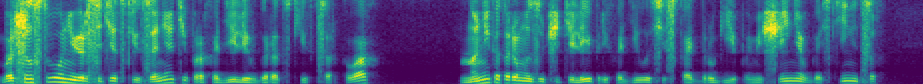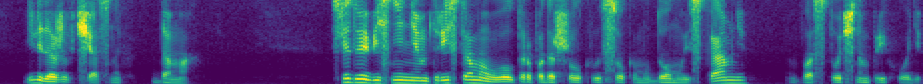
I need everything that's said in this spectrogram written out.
Большинство университетских занятий проходили в городских церквах, но некоторым из учителей приходилось искать другие помещения в гостиницах или даже в частных домах. Следуя объяснениям Тристрома, Уолтер подошел к высокому дому из камня в восточном приходе.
